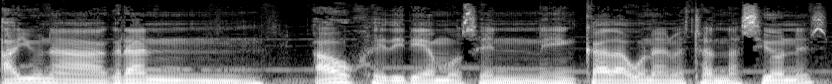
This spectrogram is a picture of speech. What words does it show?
hay una gran auge, diríamos, en, cada una de nuestras naciones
